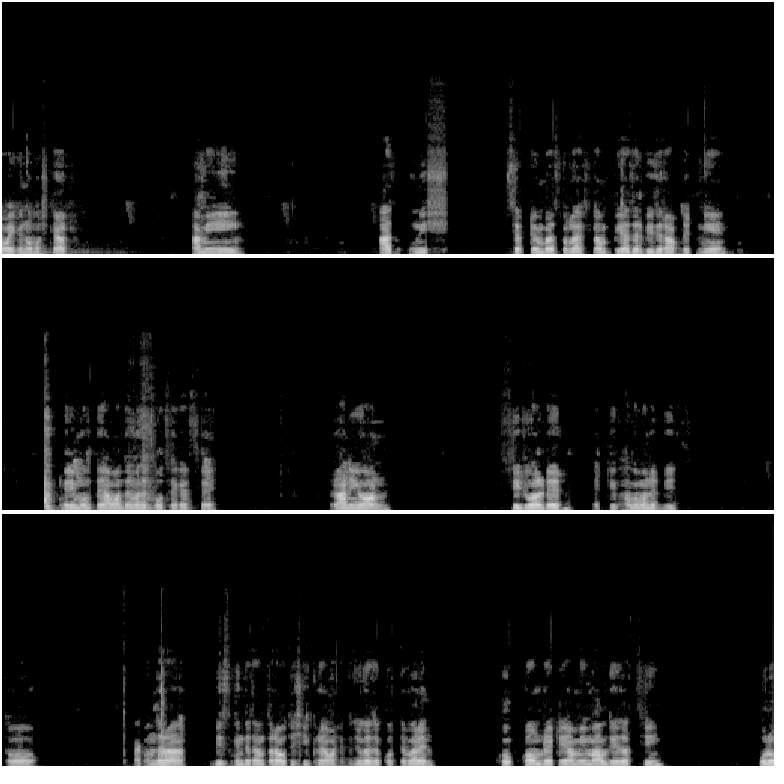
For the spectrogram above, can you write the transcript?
সবাইকে নমস্কার। আমি আজ উনিশ সেপ্টেম্বর চলে আসলাম পেঁয়াজের বীজের আপডেট নিয়ে। এরই মধ্যে আমাদের মাঝে পৌঁছে গেছে রানি ওয়ান সিড ওয়ার্ল্ডের একটি ভালো মানের বীজ। তো এখন যারা বীজ কিনতে চান, তারা অতি শীঘ্রই আমার সাথে যোগাযোগ করতে পারেন। খুব কম রেটে আমি মাল দিয়ে যাচ্ছি। পুরো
